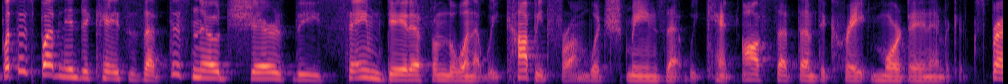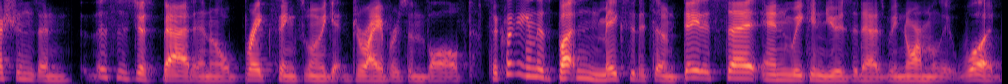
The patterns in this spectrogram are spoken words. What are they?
What this button indicates is that this node shares the same data from the one that we copied from, which means that we can't offset them to create more dynamic expressions, and this is just bad and it'll break things when we get drivers involved. So clicking this button makes it its own data set, and we can use it as we normally would.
